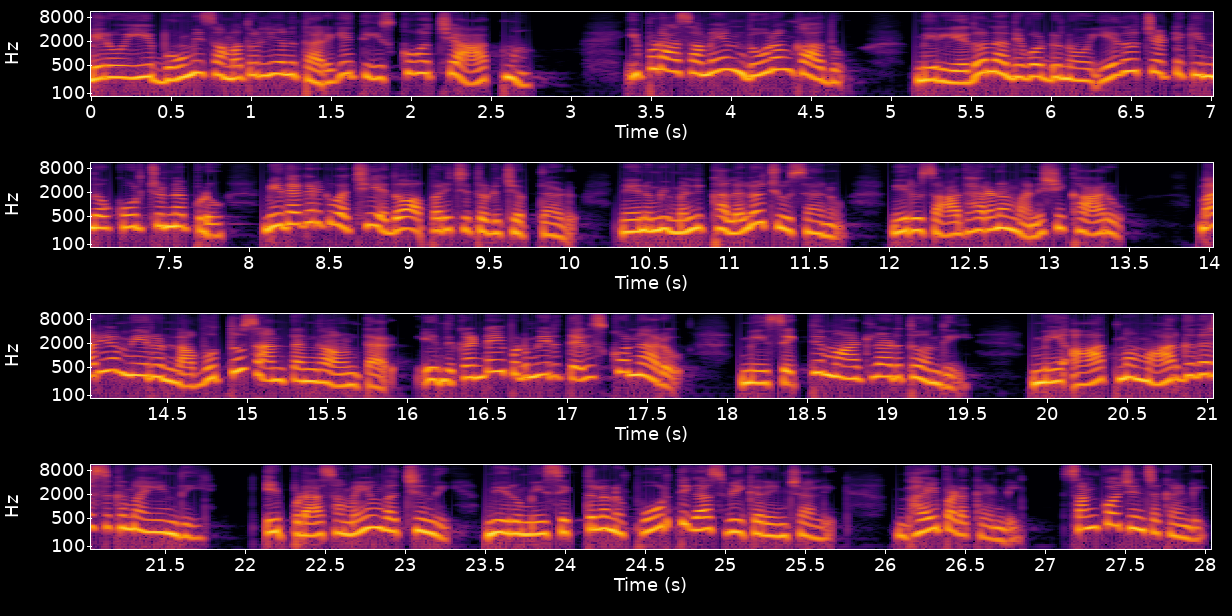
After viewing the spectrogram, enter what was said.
మీరు ఈ భూమి సమతుల్యను తరిగి తీసుకువచ్చే ఆత్మ. ఇప్పుడు ఆ సమయం దూరం కాదు. మీరు ఏదో నది ఒడ్డునో ఏదో చెట్టు కిందో కూర్చున్నప్పుడు మీ దగ్గరికి వచ్చి ఏదో అపరిచితుడు చెప్తాడు. నేను మిమ్మల్ని కలలో చూశాను. మీరు సాధారణ మనిషి కారు. మరియు మీరు నవ్వుతూ శాంతంగా ఉంటారు. ఎందుకంటే ఇప్పుడు మీరు తెలుసుకున్నారు మీ శక్తి మాట్లాడుతోంది. మీ ఆత్మ మార్గదర్శకమైంది ఇప్పుడు ఆ సమయం వచ్చింది. మీరు మీ శక్తులను పూర్తిగా స్వీకరించాలి. భయపడకండి. సంకోచించకండి.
